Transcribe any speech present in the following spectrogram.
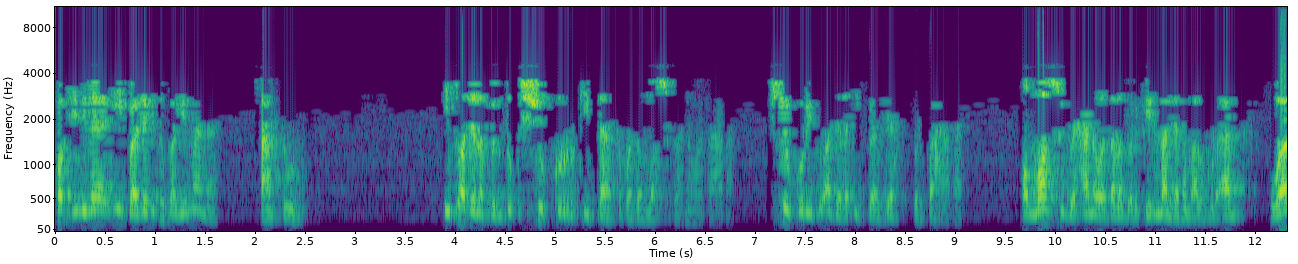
Kok dinilai ibadah itu bagaimana? Satu, itu adalah bentuk syukur kita kepada Allah Subhanahu wa taala. Syukur itu adalah ibadah berpahala. Allah Subhanahu wa taala berfirman dalam Al-Qur'an, "Wa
